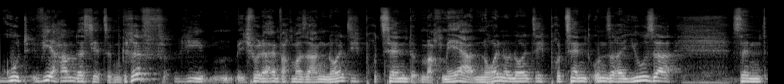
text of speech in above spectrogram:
gut, wir haben das jetzt im Griff. Die, ich würde einfach mal sagen, 90 Prozent, mach mehr, 99 Prozent unserer User sind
